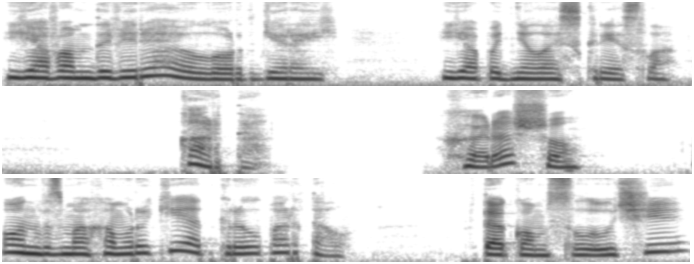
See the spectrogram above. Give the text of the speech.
Я вам доверяю, лорд Герей, я поднялась с кресла. Карта. Хорошо. Он взмахом руки открыл портал. В таком случае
